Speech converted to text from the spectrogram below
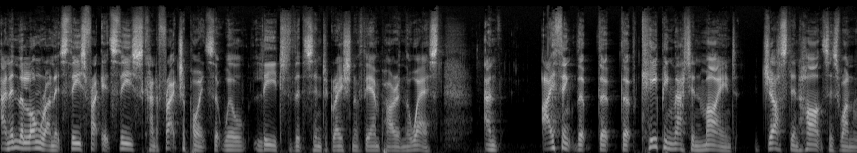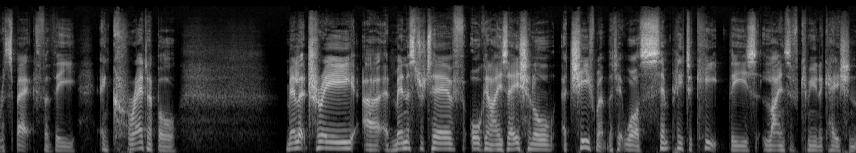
and in the long run, it's these fra- it's these kind of fracture points that will lead to the disintegration of the empire in the West. And I think that that, that keeping that in mind just enhances one respect for the incredible military, uh, administrative, organizational achievement that it was simply to keep these lines of communication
